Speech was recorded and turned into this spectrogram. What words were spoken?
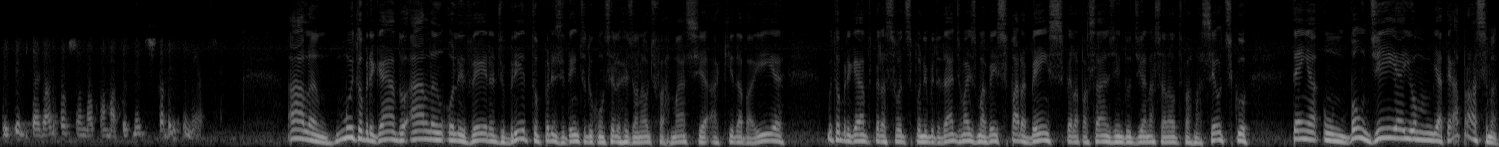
do integrado profissional farmacêutico nesses estabelecimentos. Alan, muito obrigado. Alan Oliveira de Brito, presidente do Conselho Regional de Farmácia aqui da Bahia. Muito obrigado pela sua disponibilidade. Mais uma vez, parabéns pela passagem do Dia Nacional do Farmacêutico. Tenha um bom dia e, um, e até a próxima.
